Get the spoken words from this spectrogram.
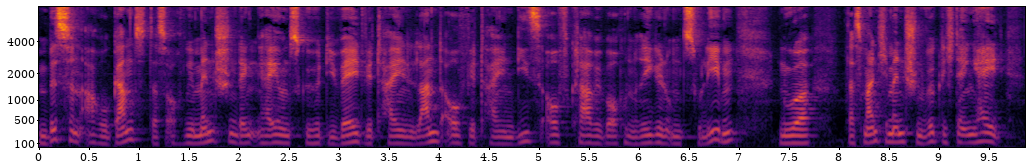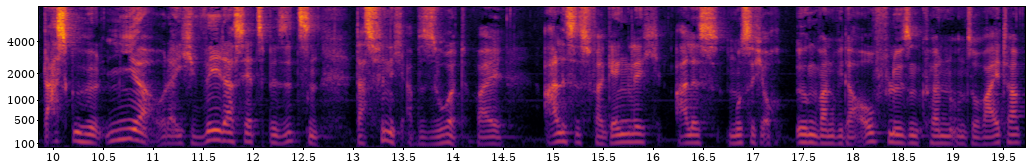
ein bisschen arrogant, dass auch wir Menschen denken, hey, uns gehört die Welt, wir teilen Land auf, wir teilen dies auf, klar, wir brauchen Regeln, um zu leben. Nur, dass manche Menschen wirklich denken, hey, das gehört mir oder ich will das jetzt besitzen, das finde ich absurd, weil alles ist vergänglich, alles muss sich auch irgendwann wieder auflösen können und so weiter.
